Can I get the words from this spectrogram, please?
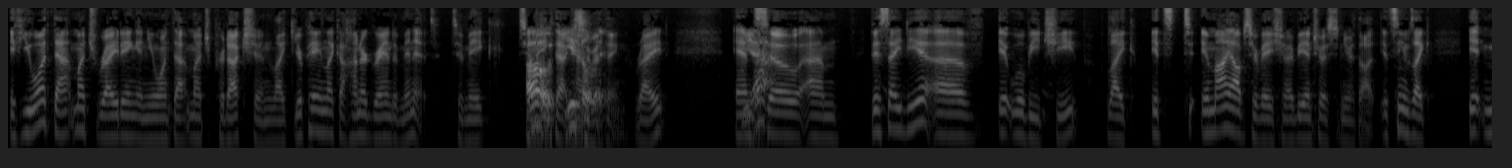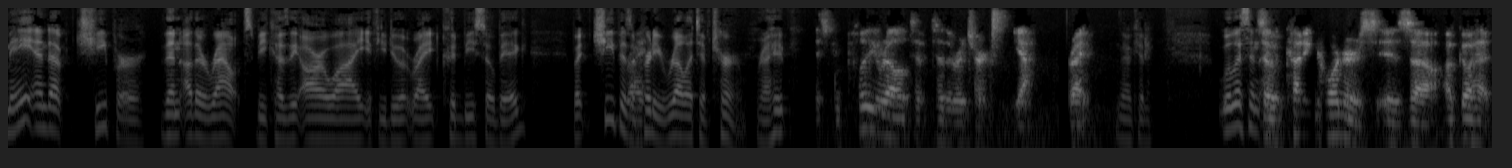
if you want that much writing and you want that much production, like you're paying like a hundred grand a minute to make to Oh, make that kind easily. of a thing, right? And Yeah. so um, this idea of it will be cheap, like it's t- in my observation, I'd be interested in your thought. It seems like it may end up cheaper than other routes because the ROI, if you do it right, could be so big. But cheap is a pretty relative term, right? It's completely relative to the return. Yeah, right. No kidding. Well, listen. So I'm- cutting corners is. Uh, oh, go ahead.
